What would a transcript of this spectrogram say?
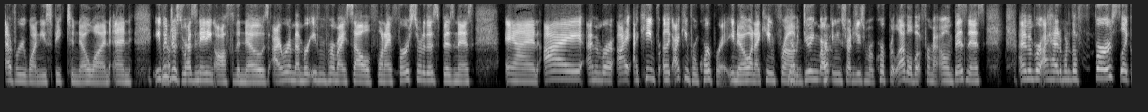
everyone, you speak to no one. And even yep. just resonating off the nose, I remember even for myself when I first started this business, and I, I remember I, I came from like I came from corporate, you know, and I came from yep. doing marketing yep. strategies from a corporate level, but for my own business business. I remember I had one of the first like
